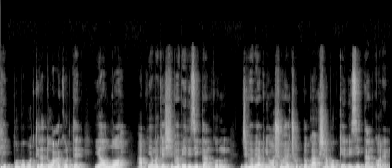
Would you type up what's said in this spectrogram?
ঠিক পূর্ববর্তীরা দোয়া করতেন, ইয়া আল্লাহ আপনি আমাকে সেভাবেই রিজিক দান করুন, যেভাবে আপনি অসহায় ছোট্ট কাক শাবককে রিজিক দান করেন।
